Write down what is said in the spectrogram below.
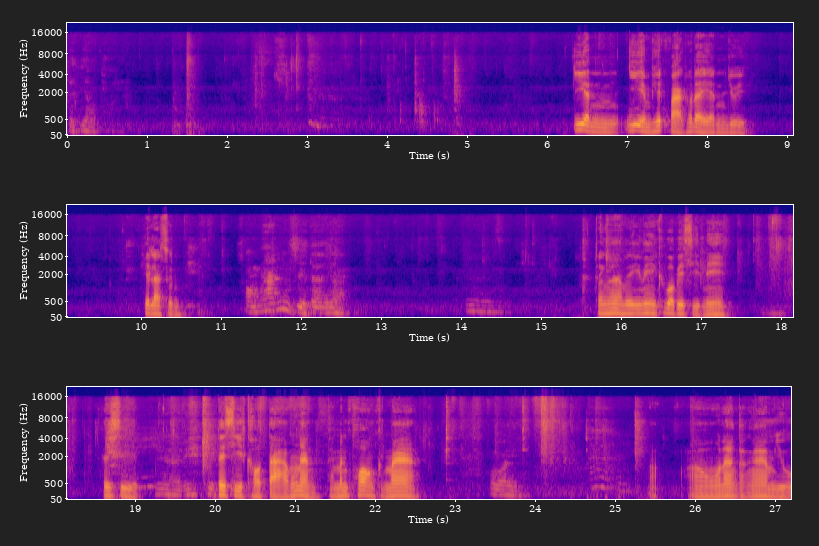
ไปเที่ยวต่อเอียนยี่เอ็มเฮ็ดปากเท่าใดอันยุยเฮ็ดล่าสุด สองพันเสียใจอะอืมทั้งห้าไม่ไม่คือบ่ไปสีดนี่ไปสีดเนี่ยดิไปสีดเข้าตามึงนั่นให้มันพองขึ้นมาโอ้ยเอานั่งก็งามอยู่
